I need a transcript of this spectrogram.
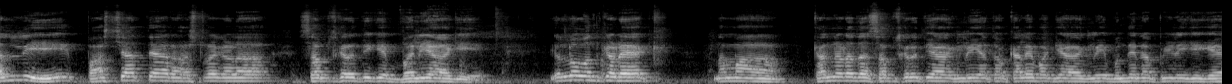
ಅಲ್ಲಿ ಪಾಶ್ಚಾತ್ಯ ರಾಷ್ಟ್ರಗಳ ಸಂಸ್ಕೃತಿಗೆ ಬಲಿಯಾಗಿ ಎಲ್ಲೋ ಒಂದು ಕಡೆ ನಮ್ಮ ಕನ್ನಡದ ಸಂಸ್ಕೃತಿ ಆಗಲಿ ಅಥವಾ ಕಲೆ ಬಗ್ಗೆ ಆಗಲಿ ಮುಂದಿನ ಪೀಳಿಗೆಗೆ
